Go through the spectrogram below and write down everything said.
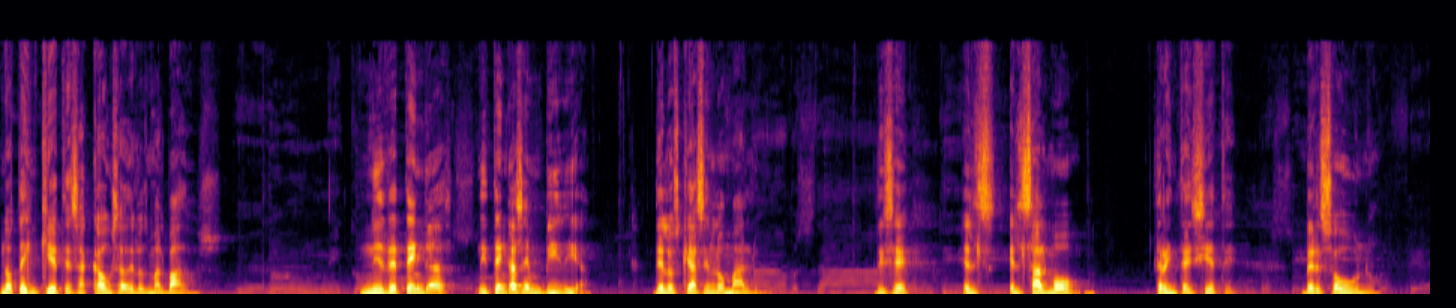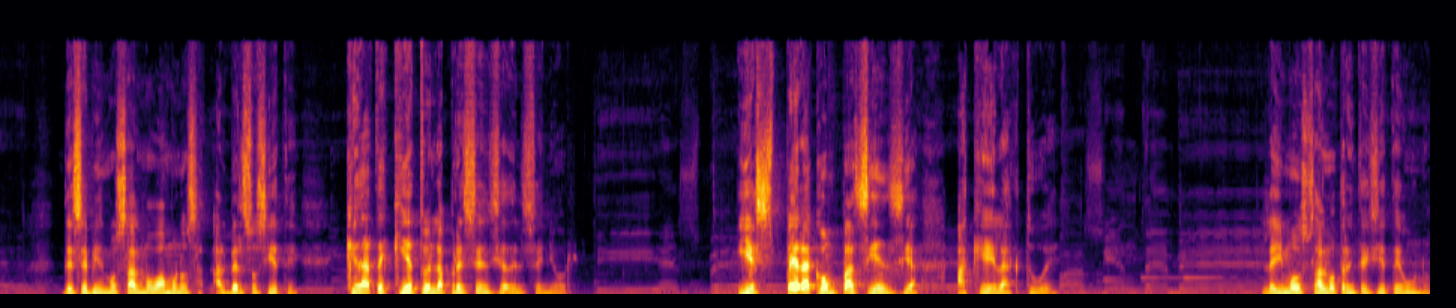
No te inquietes a causa de los malvados ni detengas, ni tengas envidia de los que hacen lo malo. Dice el, el Salmo 37, verso 1. De ese mismo salmo vámonos al verso 7. Quédate quieto en la presencia del Señor y espera con paciencia a que Él actúe. Leímos Salmo 37, 1.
